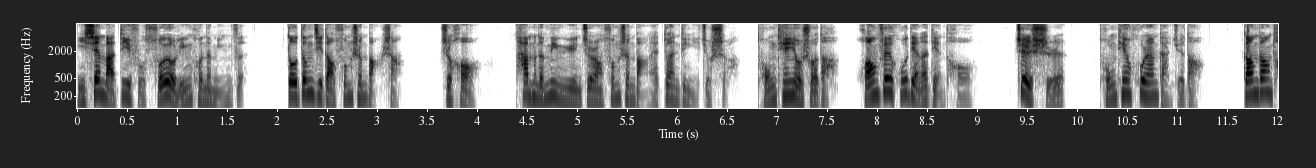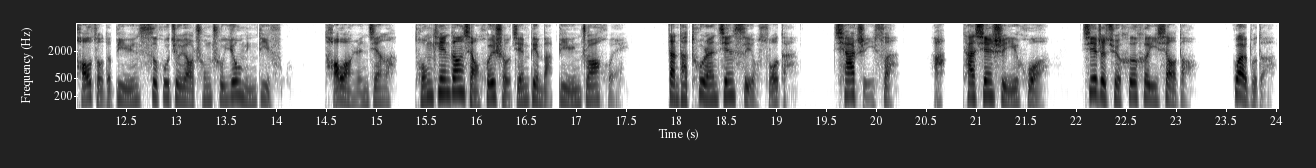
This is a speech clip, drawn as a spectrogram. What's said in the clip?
你先把地府所有灵魂的名字都登记到封神榜上，之后他们的命运就让封神榜来断定，也就是了。童天又说道。黄飞虎点了点头。这时，童天忽然感觉到，刚刚逃走的碧云似乎就要冲出幽冥地府，逃往人间了。童天刚想挥手间便把碧云抓回，但他突然间似有所感，掐指一算，啊！他先是疑惑，接着却呵呵一笑，道：“怪不得，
